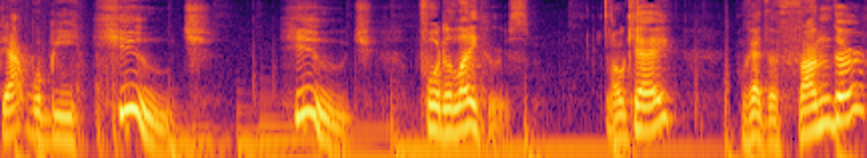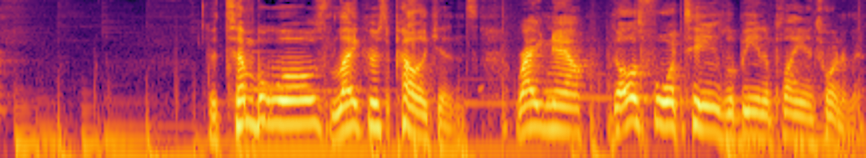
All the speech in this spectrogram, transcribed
That would be huge, huge for the Lakers. Okay? We got the Thunder, the Timberwolves, Lakers, Pelicans. Right now, those four teams will be in the play-in tournament.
